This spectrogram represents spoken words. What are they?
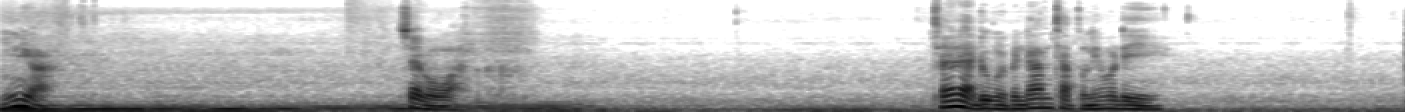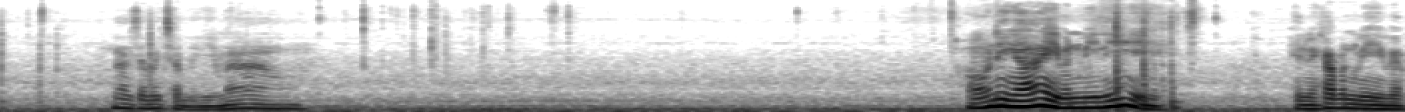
นี่นี่อะใช่ป่าวะใช่แหละดูเหมือนเป็นด้ามจับตรงนี้พอดี น่าจะไม่จับอย่างนี้มาก อ๋อ นี่ไง มันมีนี่ เห็นไหมครับ มันมีแบบ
